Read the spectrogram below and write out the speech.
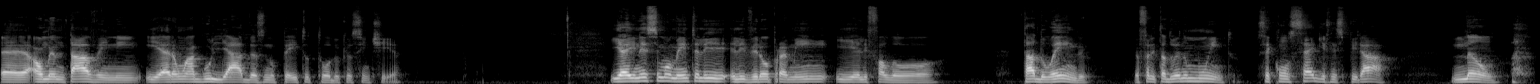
é, aumentava em mim e eram agulhadas no peito todo que eu sentia. E aí nesse momento ele, ele virou para mim e ele falou: "Tá doendo?" Eu falei: "Tá doendo muito. Você consegue respirar?" "Não."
